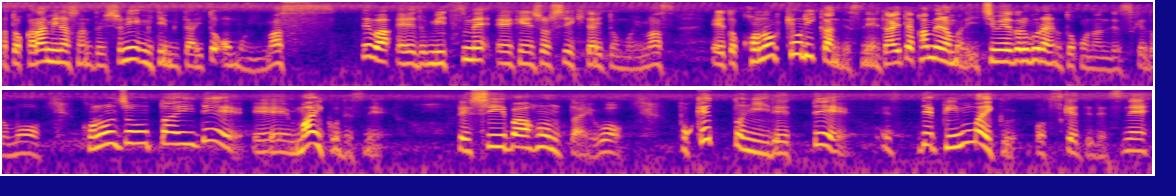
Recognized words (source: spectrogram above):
後から皆さんと一緒に見てみたいと思います。では、えー、と3つ目、え、検証していきたいと思います。えー、とこの距離感ですね、だいたいカメラまで1メートルぐらいのとこなんですけども、この状態で、え、マイクをですね、レシーバー本体をポケットに入れて、で、ピンマイクをつけてですね、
